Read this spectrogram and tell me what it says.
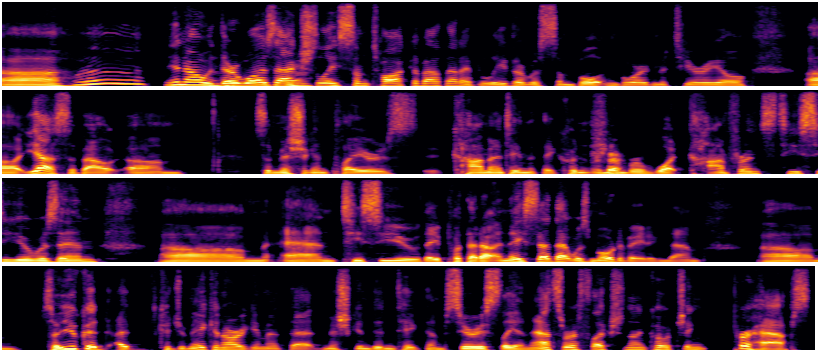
Uh, well, you know, Mhm. there was Yeah. actually some talk about that. I believe there was some bulletin board material. Uh, yes, about um, some Michigan players commenting that they couldn't Sure. remember what conference TCU was in. Um, and TCU, they put that out and they said that was motivating them. Um, so you could, uh, could you make an argument that Michigan didn't take them seriously and that's a reflection on coaching? Perhaps.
